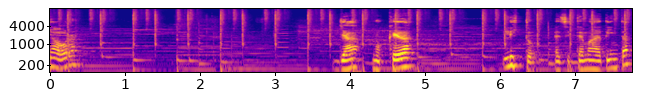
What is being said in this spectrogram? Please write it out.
Y ahora. Ya nos queda listo el sistema de tinta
